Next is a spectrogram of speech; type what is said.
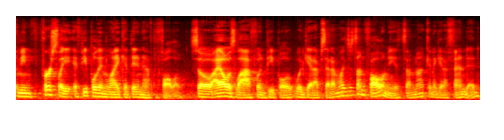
I mean, firstly, if people didn't like it, they didn't have to follow. So I always laugh when people would get upset. I'm like, just unfollow me. It's, I'm not going to get offended.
